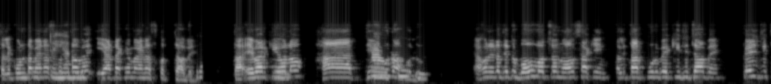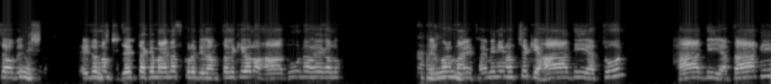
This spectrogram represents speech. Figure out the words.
তাহলে কোনটা মাইনাস করতে হবে? ইয়াটাকে মাইনাস করতে হবে। তা এবার কি হলো? হাদিউনা হলো। এখন এটা যেহেতু বহু বচন ওয়াও সাকিন তাহলে তার পূর্বে কি দিতে হবে? পেজ দিতে হবে। এই জন্য জেডটাকে মাইনাস করে দিলাম। তাহলে কি হলো? হাদুনা হয়ে গেল। এরপরে ফেমিনিন হচ্ছে কি? হাদিয়াতুন হাদিয়াতানি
